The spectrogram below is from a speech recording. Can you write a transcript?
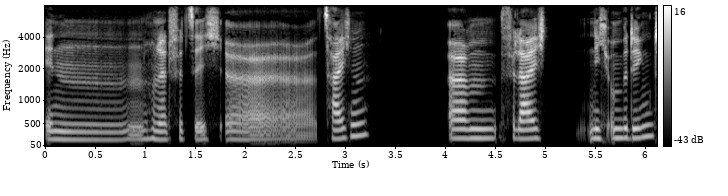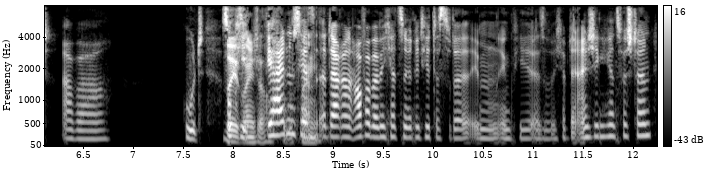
in 140 äh, Zeichen ähm, vielleicht nicht unbedingt, aber gut. So, Okay, ich wir halten uns jetzt daran auf, aber mich hat es nur irritiert, dass du da eben irgendwie, also ich habe den Einstieg nicht ganz verstanden.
